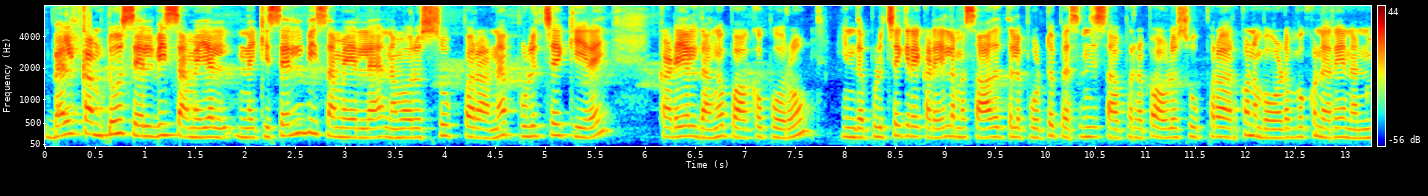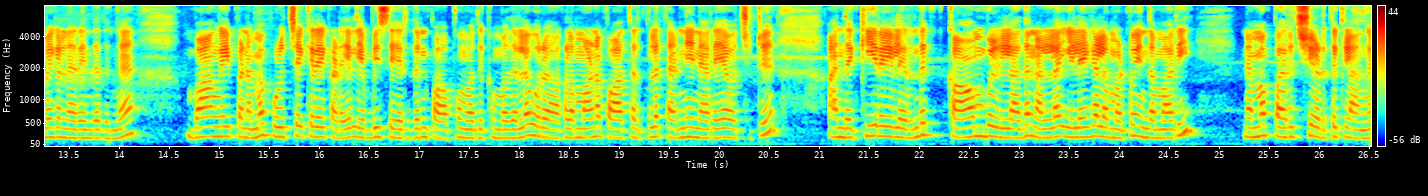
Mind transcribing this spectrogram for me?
வெல்கம் டு செல்வி சமையல் இன்னைக்கு செல்வி சமையலில் நம்ம ஒரு சூப்பரான புளிச்சக்கீரை கடையல் தாங்க பார்க்க போகிறோம் இந்த புளிச்சக்கீரை கடையில் நம்ம சாதத்தில் போட்டு பிசைஞ்சு சாப்பிட்றப்ப அவ்வளோ சூப்பராக இருக்கும். நம்ம உடம்புக்கும் நிறைய நன்மைகள் நிறைந்ததுங்க. வாங்க இப்போ நம்ம புளிச்சக்கீரை கடையில் எப்படி செய்கிறதுன்னு பார்ப்போம். அதுக்கு முதல்ல ஒரு அகலமான பாத்திரத்தில் தண்ணி நிறையா வச்சுட்டு அந்த கீரையிலேருந்து காம்பு இல்லாத நல்லா இலைகளை மட்டும் இந்த மாதிரி நம்ம பறித்து எடுத்துக்கலாங்க.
